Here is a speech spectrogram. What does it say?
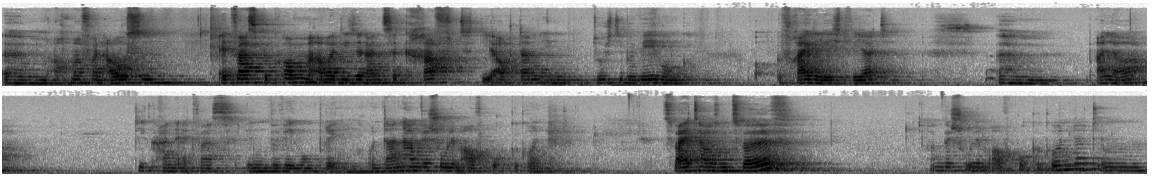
ähm, auch mal von außen etwas bekommen, aber diese ganze Kraft, die auch dann in, durch die Bewegung freigelegt wird, ähm, aller, die kann etwas in Bewegung bringen. Und dann haben wir Schule im Aufbruch gegründet. 2012 haben wir Schule im Aufbruch gegründet, im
